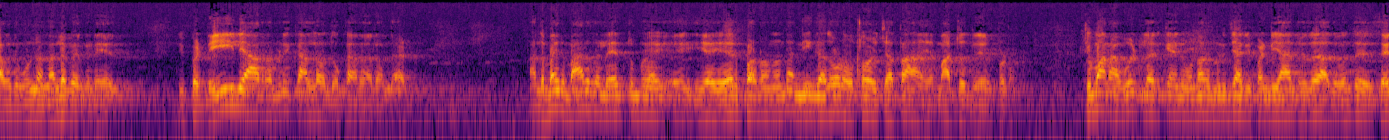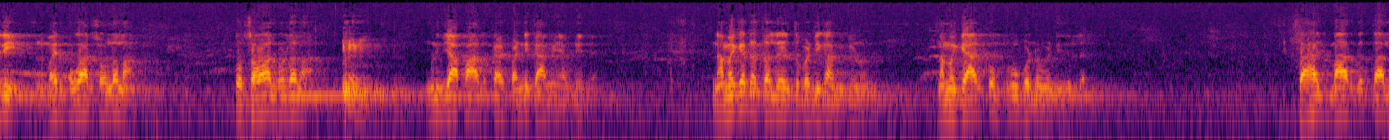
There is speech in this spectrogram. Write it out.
அவருக்கு ஒன்றும் நல்ல பேர் கிடையாது. இப்போ டெய்லி ஆறரை மணிக்கு காலைல வந்து உட்கார்றாரு அந்த ஆள். அந்த மாதிரி மாறுதல் ஏற்று ஏற்படணும்னா நீங்கள் அதோட ஒத்துழைச்சா தான் மாற்றத்தில் ஏற்படும். சும்மா நான் வீட்டில் இருக்கேன் ஒன்றால் முடிஞ்சா நீ பண்ணியான்றது அது வந்து சரி. அந்த மாதிரி புகார் சொல்லலாம். ஒரு சவால் விடலாம். முடிஞ்சா பார்த்து பண்ணி காமி அப்படின்னு. நமக்கே தான் தள்ளெழுத்து பண்ணி காமிக்கணும். நமக்கு யாருக்கும் ப்ரூவ் பண்ண வேண்டியதில்லை. சஹஜ் மார்க்கத்தால்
